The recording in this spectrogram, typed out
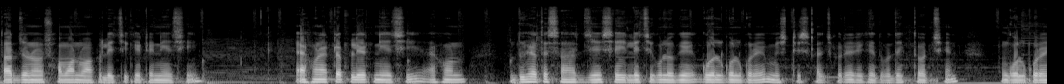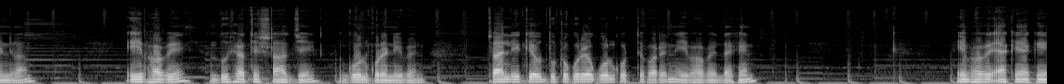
তার জন্য সমান মাপে লিচি কেটে নিয়েছি। এখন একটা প্লেট নিয়েছি। এখন দুই হাতের সাহায্যে সেই লিচিগুলোকে গোল গোল করে মিষ্টি সাইজ করে রেখে দেবো। দেখতে পাচ্ছেন? গোল করে নিলাম। এইভাবে দুই হাতের সাহায্যে গোল করে নেবেন। চাইলে কেউ দুটো করেও গোল করতে পারেন। এইভাবে দেখেন। এভাবে একে একে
